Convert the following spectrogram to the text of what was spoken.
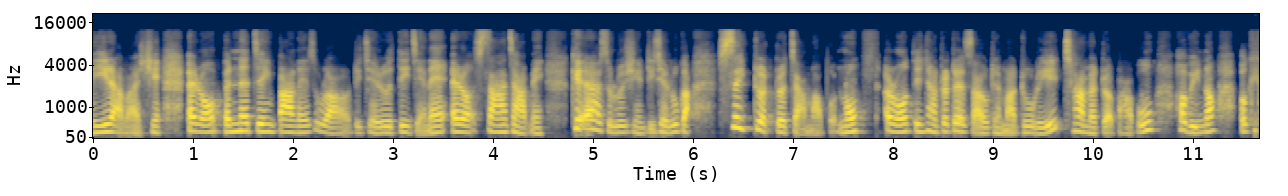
မေးတာပါရှင်အဲ့တော့ဘယ်နှကြိမ်ပါလဲဆိုတာတော့ဒီချေတို့သိကျင်တယ်အဲ့တော့စားကြမယ်ကဲအဲ့ဒါဆိုလို့ရှိရင်ဒီချေတို့ကစိတ်တွက်တွက်ကြမှာပေါ့နော်အဲ့တော့တင်ချတွက်တဲ့စာအုပ်ထဲမှာတို့တွေချမတွက်ပါဘူးဟုတ်ပြီနော်โอเค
